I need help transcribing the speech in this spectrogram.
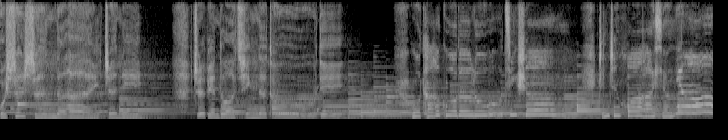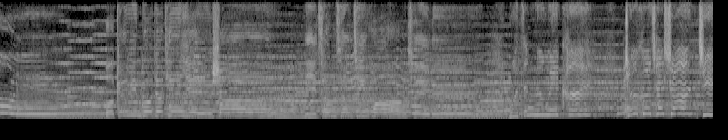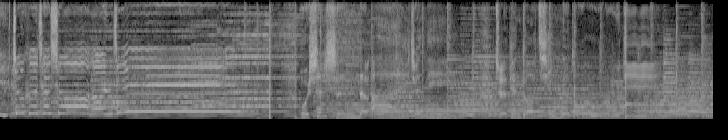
我深深的爱着你，这片多情的土地。我踏过的路径上，阵阵花香鸟语。我耕耘过的田野上，一层层金黄翠绿。我怎能离开这河茶山脊？这河茶山脊。我深深的爱着你，这片多情的土地。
